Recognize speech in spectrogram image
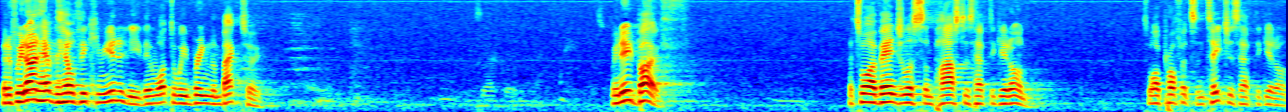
But if we don't have the healthy community, then what do we bring them back to? We need both. That's why evangelists and pastors have to get on. That's why prophets and teachers have to get on.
